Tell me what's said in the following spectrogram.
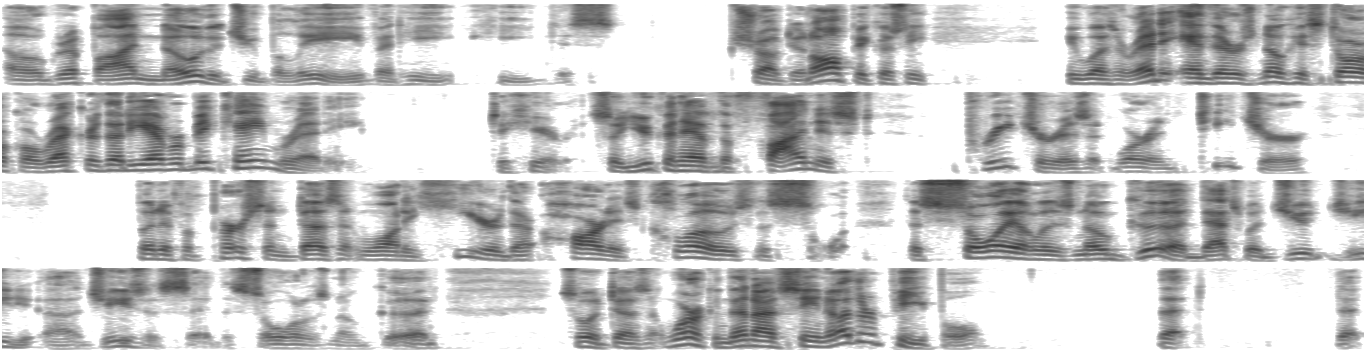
Oh, Agrippa, I know that you believe, and he he just shrugged it off because he he wasn't ready, and there's no historical record that he ever became ready to hear it. So you can have the finest preacher, as it were, and teacher, but if a person doesn't want to hear, their heart is closed. The soil, the soil is no good. That's what G- uh, Jesus said. The soil is no good, so it doesn't work. And then I've seen other people that that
